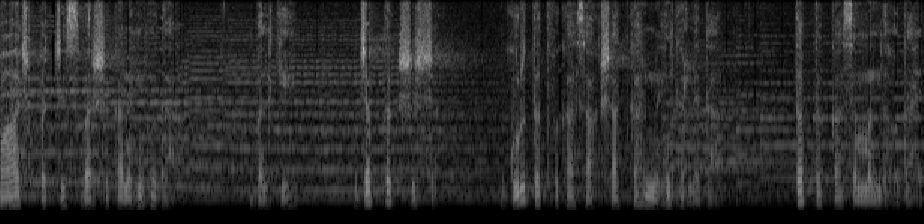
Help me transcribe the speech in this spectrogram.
पाँच पच्चीस वर्ष का नहीं होता, बल्कि जब तक शिष्य गुरु तत्व का साक्षात्कार नहीं कर लेता, तब तक का संबंध होता है।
